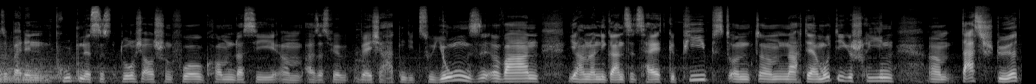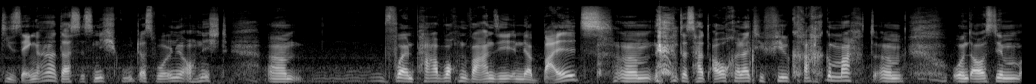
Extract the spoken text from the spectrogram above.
Also bei den Puten ist es durchaus schon vorgekommen, dass sie, ähm, also dass wir welche hatten, die zu jung waren. Die haben dann die ganze Zeit gepiepst und ähm, nach der Mutti geschrien. Ähm, das stört die Sänger, das ist nicht gut, das wollen wir auch nicht vor ein paar Wochen waren sie in der Balz. Ähm, das hat auch relativ viel Krach gemacht. Ähm, und außerdem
